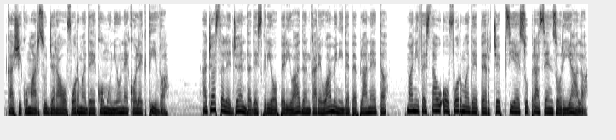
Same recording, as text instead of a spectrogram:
ca și cum ar sugera o formă de comuniune colectivă. Această legendă descrie o perioadă în care oamenii de pe planetă manifestau o formă de percepție suprasenzorială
